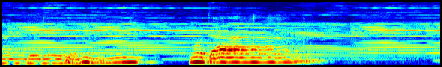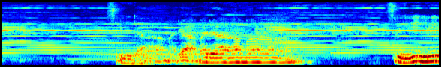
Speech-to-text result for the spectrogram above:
മണ്ഡലിയും മുദാ ശ്രീരാമ രാമ രാമ. ശ്രീരാമ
